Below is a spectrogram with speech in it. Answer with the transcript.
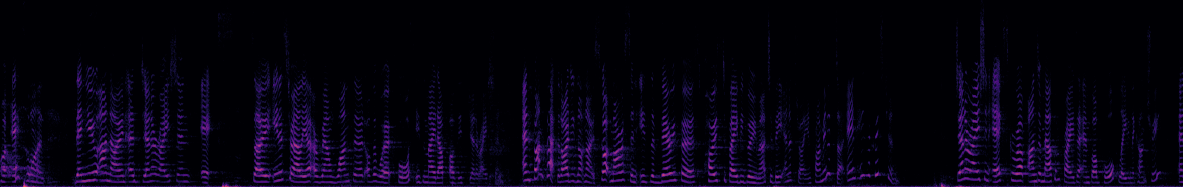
oh, excellent then you are known as Generation X. So in Australia, around one third of the workforce is made up of this generation. And fun fact that I did not know Scott Morrison is the very first post baby boomer to be an Australian Prime Minister, and he's a Christian. Generation X grew up under Malcolm Fraser and Bob Hawke leading the country, and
